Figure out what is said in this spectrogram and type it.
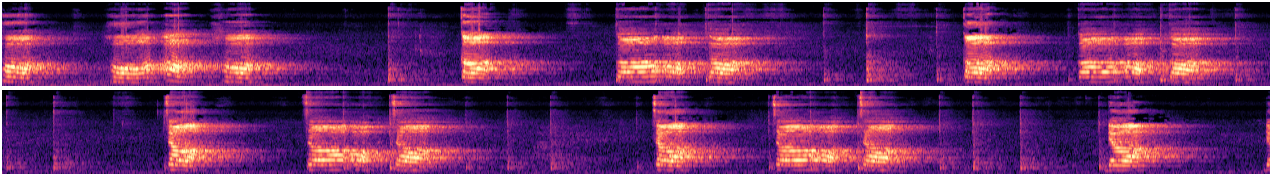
หอหอออกหอเกาะกอออกเกาะ เกาะกอออกเกาะจาะจอออกจาะเจาะจอออกจาะดอกด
